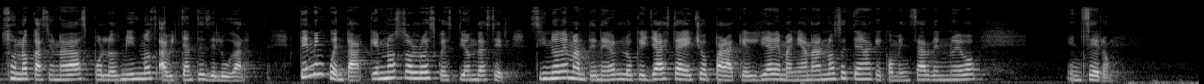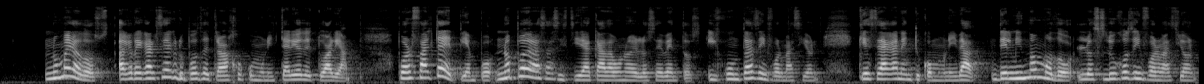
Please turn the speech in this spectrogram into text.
son ocasionadas por los mismos habitantes del lugar. Ten en cuenta que no solo es cuestión de hacer, sino de mantener lo que ya está hecho para que el día de mañana no se tenga que comenzar de nuevo en cero. Número 2. Agregarse a grupos de trabajo comunitario de tu área. Por falta de tiempo, no podrás asistir a cada uno de los eventos y juntas de información que se hagan en tu comunidad. Del mismo modo, los flujos de información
